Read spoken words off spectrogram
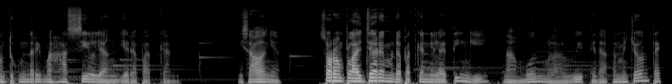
untuk menerima hasil yang dia dapatkan. Misalnya, seorang pelajar yang mendapatkan nilai tinggi namun melalui tindakan mencontek,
